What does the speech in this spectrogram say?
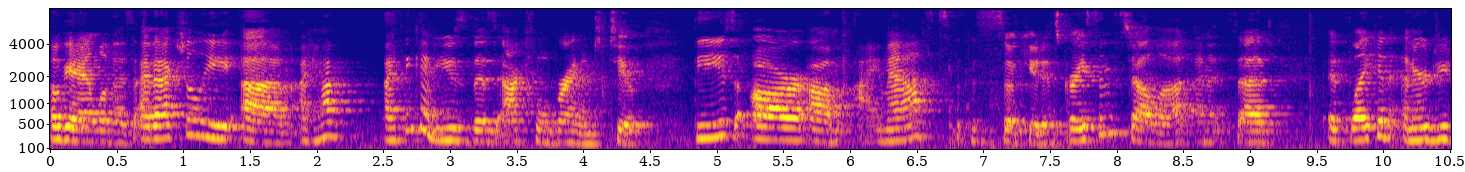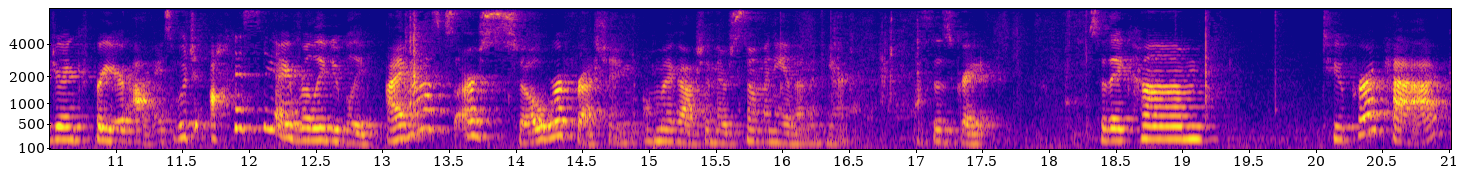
okay, I love this. I've actually, um, I have, I think I've used this actual brand too. These are um, eye masks, but this is so cute. It's Grace and Stella, and it says, it's like an energy drink for your eyes, which honestly, I really do believe. Eye masks are so refreshing. Oh my gosh, and there's so many of them in here. This is great. So they come two per pack.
